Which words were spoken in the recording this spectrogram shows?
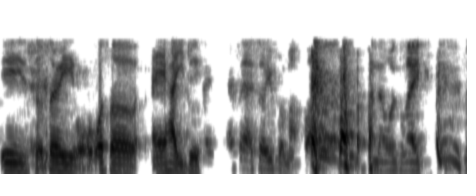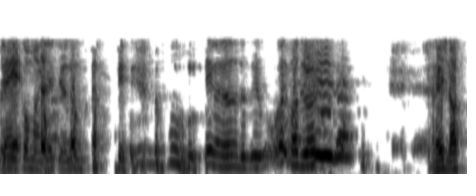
Hey, so sorry. What's up? Hey, how you doing? I said I saw you from afar, and I was like, let me come and get your number. Fool. They're gonna look at, what about the And then she now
